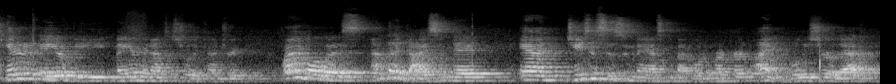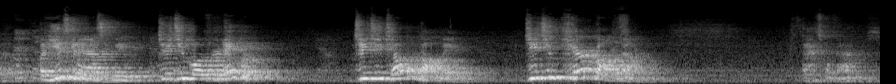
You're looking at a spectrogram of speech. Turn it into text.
Candidate A or B may or may not destroy the country. What I know is I'm going to die someday, and Jesus isn't going to ask me my voting record. I am really sure of that. But he's going to ask me, did you love your neighbor? Did you tell them about me? Did you care about them? That's what matters.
